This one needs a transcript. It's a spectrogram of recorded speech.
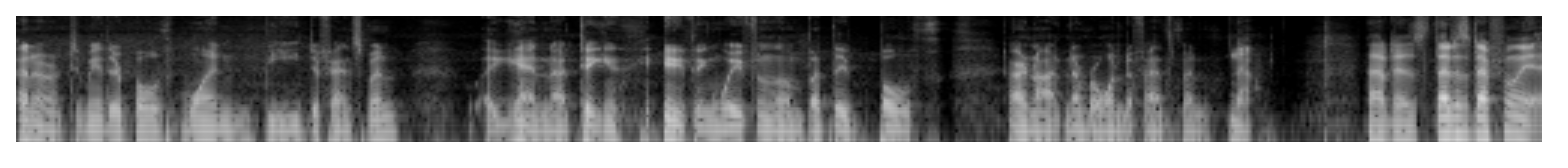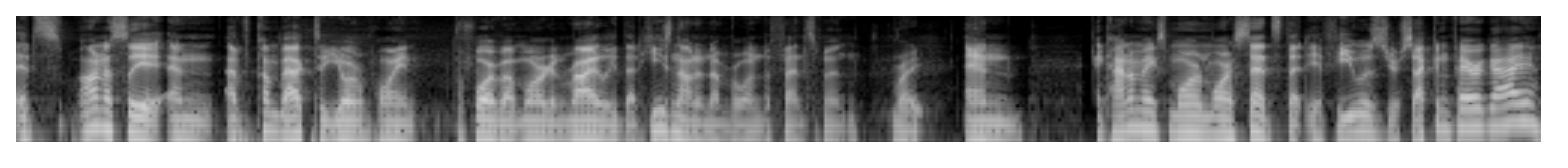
I don't know. To me, they're both one B defensemen. Again, not taking anything away from them, but they both are not number one defensemen. No, that is that is definitely it's honestly, and I've come back to your point before about Morgan Rielly that he's not a number one defenseman, Right. and it kind of makes more and more sense that if he was your second pair guy,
